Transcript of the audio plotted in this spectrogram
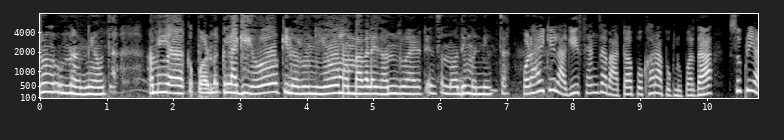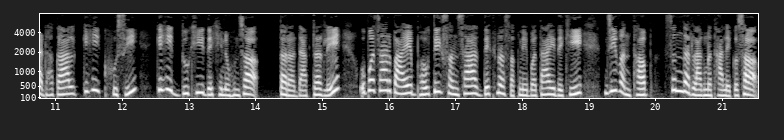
रुन आउँछ। हामी यहाँको पढ्नको लागि हो किन रुनी हो? मम बाबालाई झन् रुवाएर टेन्सन नदिउँ भन्ने हुन्छ। पढाइकै लागि स्याङ्जाबाट पोखरा पुग्नु पर्दा सुप्रिया ढकाल केही खुसी केही दुखी देखिनुहुन्छ। तर डाक्टरले उपचार पाए भौतिक संसार देख्न सक्ने बताएदेखि जीवन थप सुन्दर लाग्न थालेको छ।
